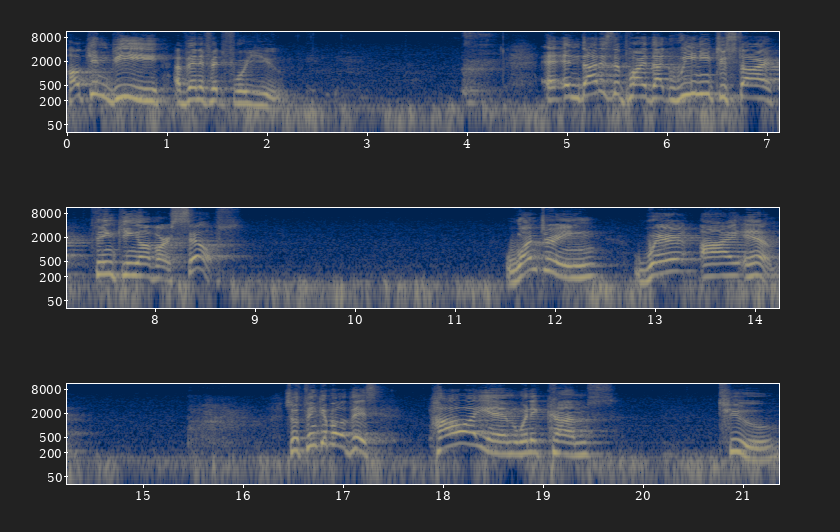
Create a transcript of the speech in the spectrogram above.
how can be a benefit for you? And, that is the part that we need to start thinking of ourselves, wondering where I am. So think about this how I am when it comes to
